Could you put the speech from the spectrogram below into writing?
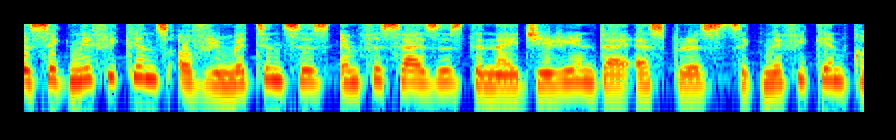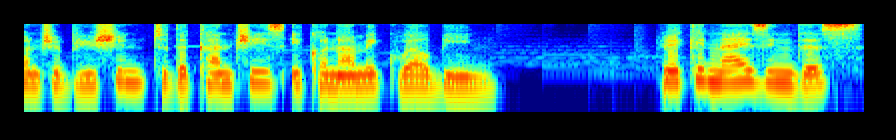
The significance of remittances emphasizes the Nigerian diaspora's significant contribution to the country's economic well-being. Recognizing this,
